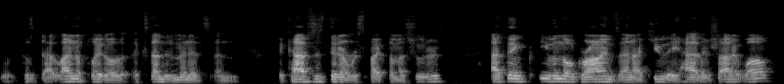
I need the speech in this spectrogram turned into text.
because that lineup played a extended minutes, and the Cavs just didn't respect them as shooters. I think even though Grimes and IQ they haven't shot it well,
